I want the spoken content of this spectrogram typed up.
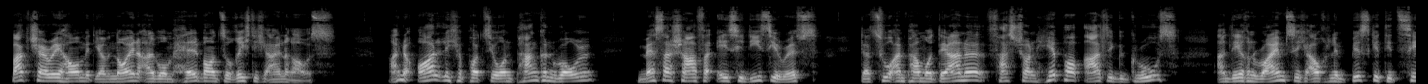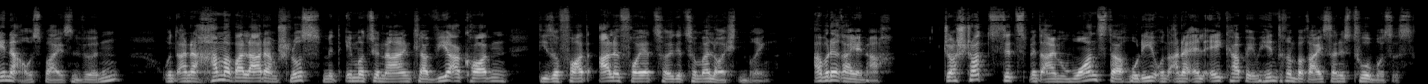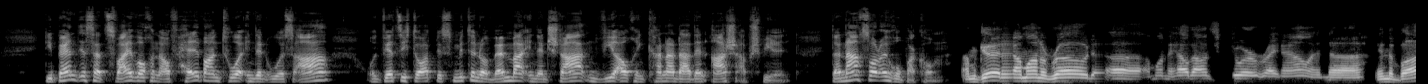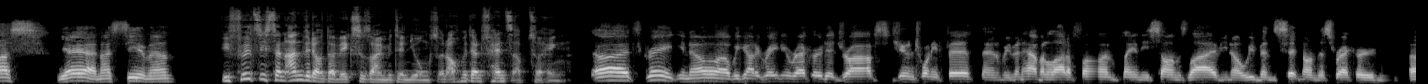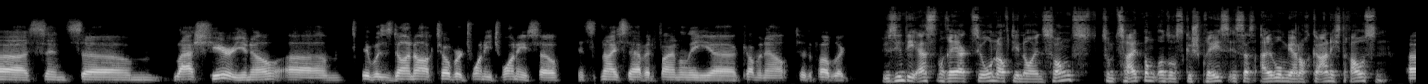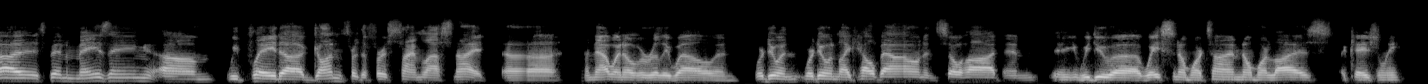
Buckcherry hauen mit ihrem neuen Album Hellbound so richtig einen raus. Eine ordentliche Portion Punk and messerscharfe ACDC Riffs Dazu ein paar moderne, fast schon Hip-Hop-artige Grooves, an deren Rhymes sich auch Limp Bizkit die Zähne ausbeißen würden, und eine Hammerballade am Schluss mit emotionalen Klavierakkorden, die sofort alle Feuerzeuge zum Erleuchten bringen. Aber der Reihe nach. Josh Todd sitzt mit einem One-Star-Hoodie und einer LA-Kappe im hinteren Bereich seines Tourbusses. Die Band ist seit zwei Wochen auf Hellbahn-Tour in den USA und wird sich dort bis Mitte November in den Staaten wie auch in Kanada den Arsch abspielen. Danach soll Europa kommen. I'm good. I'm on the road. Uh, I'm on the Hellbound tour right now and uh, in the bus. Yeah, nice to see you, man. Wie fühlt es sich denn an, wieder unterwegs zu sein mit den Jungs und auch mit den Fans abzuhängen? Uh, it's great. You know, uh, we got a great new record. It drops June 25th, and we've been having a lot of fun playing these songs live. You know, we've been sitting on this record uh, since um, last year. You know, um, it was done October 2020, so it's nice to have it finally uh, coming out to the public. Wie sind die ersten Reaktionen auf die neuen Songs? Zum Zeitpunkt unseres Gesprächs ist das Album ja noch gar nicht draußen. Uh, it's been amazing. Um, we played uh, Gun for the first time last night. Uh, and that went over really well. And we're doing we're doing like Hellbound and So Hot, and we do uh, Waste No More Time, No More Lies occasionally.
